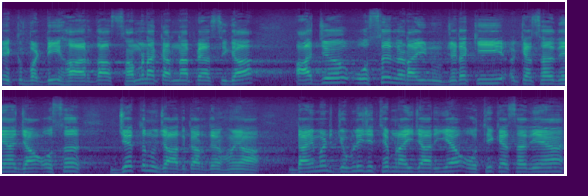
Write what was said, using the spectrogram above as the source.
ਇੱਕ ਵੱਡੀ ਹਾਰ ਦਾ ਸਾਹਮਣਾ ਕਰਨਾ ਪਿਆ ਸੀਗਾ ਅੱਜ ਉਸੇ ਲੜਾਈ ਨੂੰ ਜਿਹੜਾ ਕਿ ਕਹਿ ਸਕਦੇ ਆ ਜਾਂ ਉਸ ਜਿੱਤ ਨੂੰ ਯਾਦ ਕਰਦੇ ਹੋਇਆਂ ਡਾਇਮੰਡ ਜੁਬਲੀ ਜਿੱਥੇ ਮਨਾਈ ਜਾ ਰਹੀ ਹੈ, ਉੱਥੇ ਕਹਿ ਸਕਦੇ ਆ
